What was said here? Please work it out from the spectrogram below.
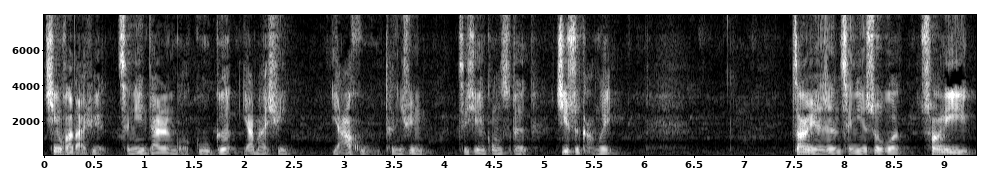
清华大学，曾经担任过谷歌、亚马逊、雅虎、腾讯这些公司的技术岗位。张远生曾经说过，创立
